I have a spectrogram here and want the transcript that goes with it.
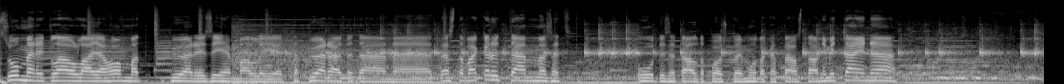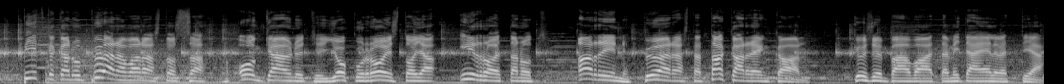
summerit laulaa ja hommat pyörii siihen malliin, että pyöräytetään ää, tästä vaikka nyt tämmöset uutiset alta pois, kun ei muutakaan taustaa. Nimittäin Pitkäkadun pyörävarastossa on käynyt joku roisto ja irroittanut Arin pyörästä takarenkaan. Kysynpä vaan, että mitä helvettiä.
